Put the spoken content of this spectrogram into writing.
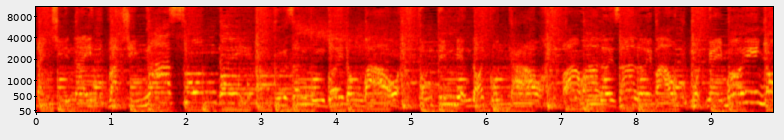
đánh chị này. Và chị ngã xuống đây, cư dân cùng với đồng bào. Thông tin miệng đói cồn cào, phá hoa lời ra lời vào. Một ngày mới nhôn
